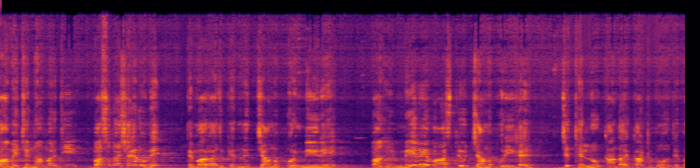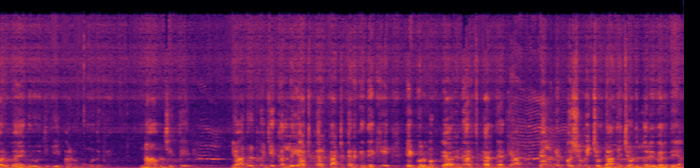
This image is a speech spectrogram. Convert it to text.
ਭਾਵੇਂ ਜਿੰਨਾ ਮਰਜ਼ੀ ਬਸ ਦਾ ਸ਼ਹਿਰ ਹੋਵੇ ਤੇ ਮਹਾਰਾਜ ਕਹਿੰਦੇ ਨੇ, ਜਮਪੁਰ ਮੇਰੇ, ਭਾਵੇਂ ਮੇਰੇ ਵਾਸਤੇ ਉਹ ਜਮਪੁਰੀ ਹੈ, ਜਿੱਥੇ ਲੋਕਾਂ ਦਾ ਇਕੱਠ ਬਹੁਤ ਹੈ, ਪਰ ਵੈਗੁਰੂ ਜੀ ਦੀ ਅਣਹੋਂਦ ਹੈ। ਨਾਮ ਚਿੱਤੇ ਨੇ। ਯਾਦ ਰੱਖੋ ਜੇ ਇਕੱਲੇ ਅੱਠ ਕਰ ਕੱਟ ਕਰਕੇ ਦੇਖੀਏ, ਇਹ ਗੁਰਮੁਖ ਪਿਆਰੇ ਨੇ ਅਰਥ ਕਰਦੇ ਆ, ਕਿਆ? ਕਹਿਣ ਲੱਗੇ ਪਸ਼ੂ ਵੀ ਝੁੰਡਾਂ ਦੇ ਝੁੰਡ ਤੁਰੇ ਫਿਰਦੇ ਆ,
